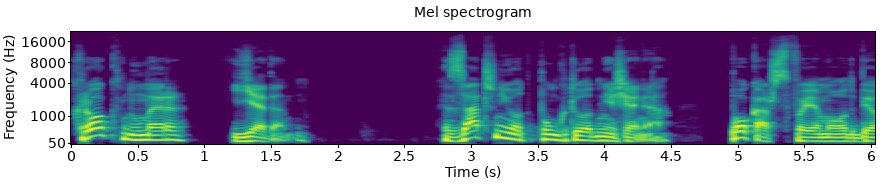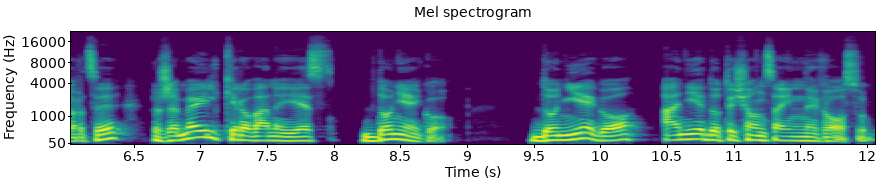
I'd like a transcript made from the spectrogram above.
Krok numer jeden. Zacznij od punktu odniesienia. Pokaż swojemu odbiorcy, że mail kierowany jest do niego. Do niego, a nie do tysiąca innych osób.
